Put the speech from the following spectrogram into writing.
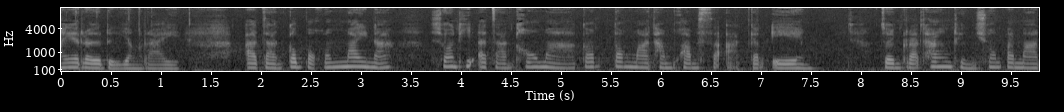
ให้เลยหรืออย่างไร อาจารย์ก็บอกว่าไม่นะ ช่วงที่อาจารย์เข้ามาก็ต้องมาทำความสะอาดกันเอง จนกระทั่งถึงช่วงประมาณ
